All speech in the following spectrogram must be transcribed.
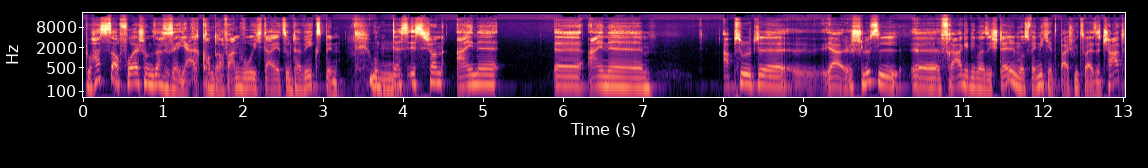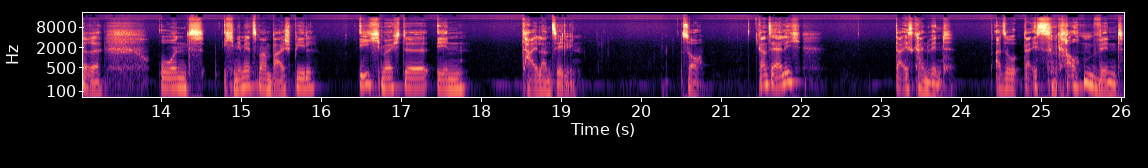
Du hast es auch vorher schon gesagt, ja, kommt drauf an, wo ich da jetzt unterwegs bin. Und mhm. das ist schon eine, äh, eine absolute ja, Schlüsselfrage, äh, die man sich stellen muss, wenn ich jetzt beispielsweise chartere. Und ich nehme jetzt mal ein Beispiel. Ich möchte in Thailand segeln. So, ganz ehrlich, da ist kein Wind. Also da ist kaum Wind.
